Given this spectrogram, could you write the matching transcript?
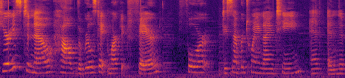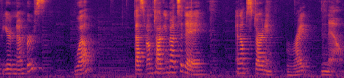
Curious to know how the real estate market fared for December 2019 and end of year numbers? Well, that's what I'm talking about today, and I'm starting right now.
